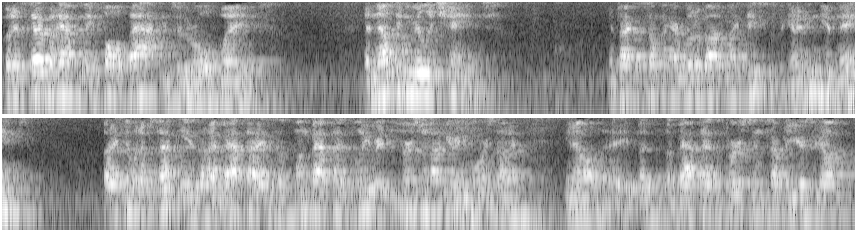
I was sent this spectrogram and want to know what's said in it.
but instead what happened, they fall back into their old ways. And nothing really changed. In fact, it's something I wrote about in my thesis. Again, I didn't give names, but I said what upset me is that I baptized one baptized believer. The person's not here anymore, so I, you know, but I baptized the person several years ago,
